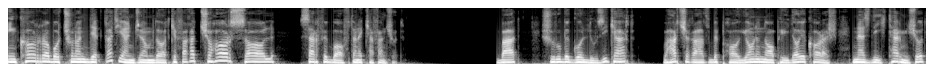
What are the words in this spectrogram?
این کار را با چنان دقتی انجام داد که فقط چهار سال صرف بافتن کفن شد. بعد شروع به گلدوزی کرد و هرچقدر به پایان ناپیدای کارش نزدیکتر می‌شد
